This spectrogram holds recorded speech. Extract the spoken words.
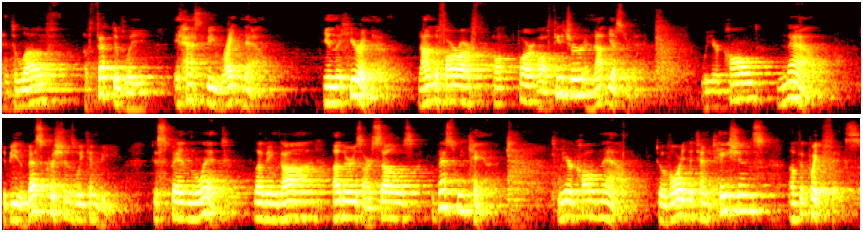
and to love effectively. It has to be right now, in the here and now, not in the far off, far off future and not yesterday. We are called now to be the best Christians we can be, to spend Lent loving God, others, ourselves the best we can. We are called now to avoid the temptations of the quick fix,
